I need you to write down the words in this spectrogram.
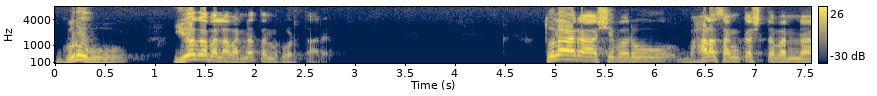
ಗುರುವು ಯೋಗ ಬಲವನ್ನು ತಂದುಕೊಡ್ತಾರೆ ತುಲಾ ರಾಶಿಯವರು ಬಹಳ ಸಂಕಷ್ಟವನ್ನು,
